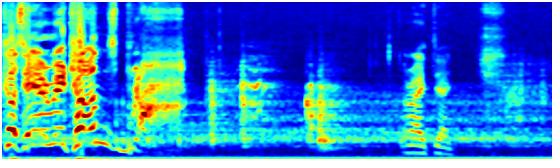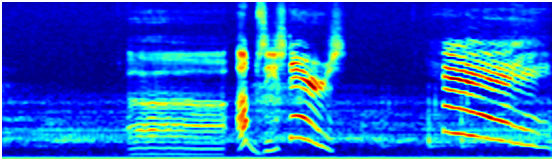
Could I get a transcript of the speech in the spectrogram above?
Cause here it comes! Blah! Alright then. Uh, up these stairs! Hey!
